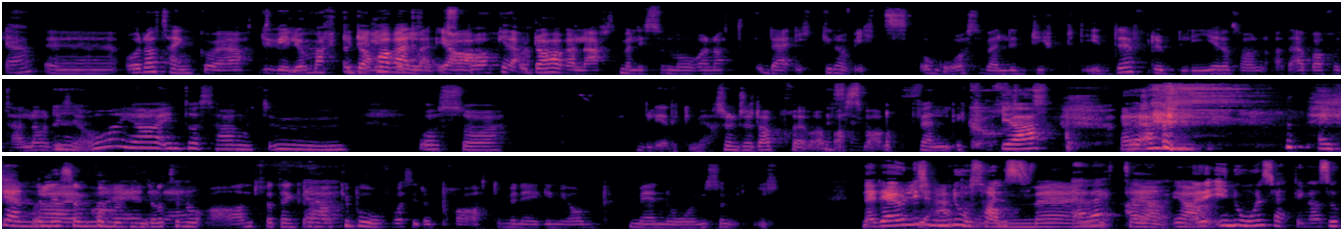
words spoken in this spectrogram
Ja. Eh, og da tenker jeg at Du vil jo merke det har jeg, ja, kroppsspråket, og da. da har jeg lært meg litt sånn med at det er ikke noe vits å gå så veldig dypt i det, for det blir en sånn at jeg bare forteller, og de sier Mm. 'Å ja, interessant', mm. og så blir det ikke mer. Skjønner du, Da prøver jeg bare å svare veldig kort. Ja. Jeg kjenner og liksom komme videre til noe annet. For jeg tenker, jeg har ikke behov for å sitte og prate om min egen jobb med noen som ikke Nei, det er jo liksom er noen samme Jeg vet det. ja. I noen settinger så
